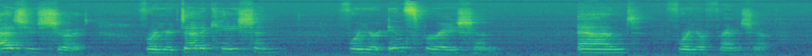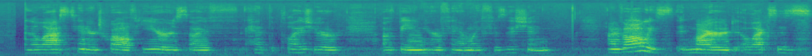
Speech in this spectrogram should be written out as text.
as you should, for your dedication, for your inspiration, and for your friendship. In the last 10 or 12 years, I've had the pleasure of being her family physician. I've always admired Alexa's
